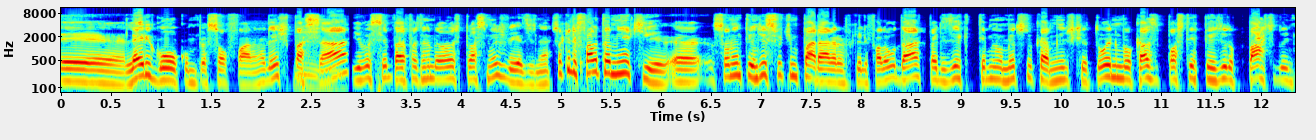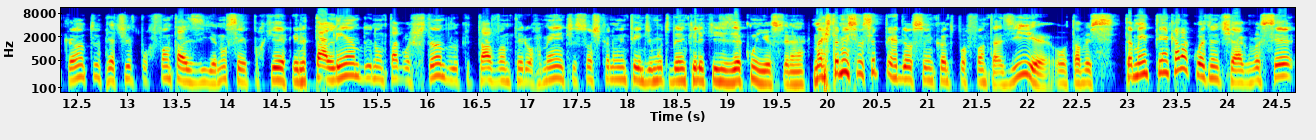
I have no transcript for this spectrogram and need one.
é, let it go, como o pessoal fala, né? Deixa passar hum. e você vai fazendo melhor as próximas vezes, né? Só que ele fala também aqui, é, eu só não entendi esse último parágrafo que ele falou, dá para dizer que tem momentos no caminho do escritor, e no meu caso posso ter perdido parte do encanto que tive por fantasia, não sei, porque ele tá lendo e não tá gostando do que estava anteriormente, só acho que eu não entendi muito bem o que ele quis dizer com isso, né? Mas também, se você perdeu o seu encanto por fantasia, ou talvez. Também tem aquela coisa, né, Tiago? Você,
